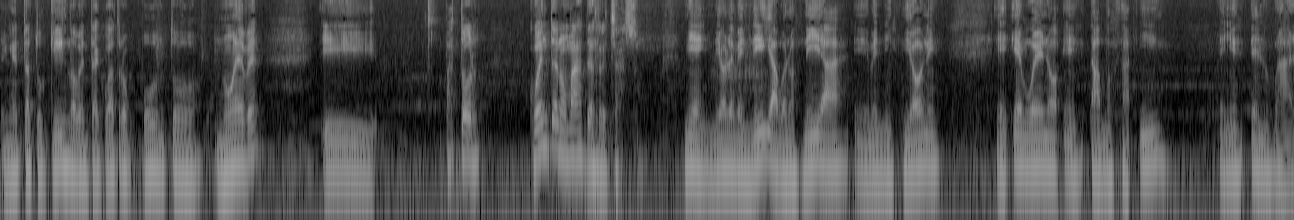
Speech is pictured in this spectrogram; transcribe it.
en esta Tuquis 94.9. Y, pastor, cuéntenos más del rechazo. Bien, Dios le bendiga, buenos días, eh, bendiciones. Eh, qué bueno estamos ahí, en este lugar.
